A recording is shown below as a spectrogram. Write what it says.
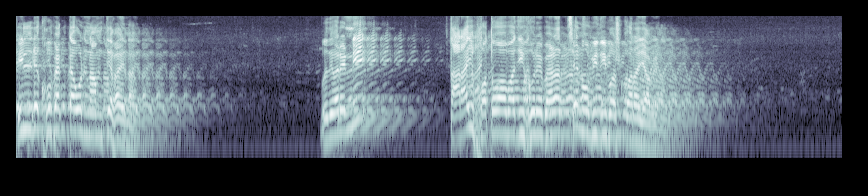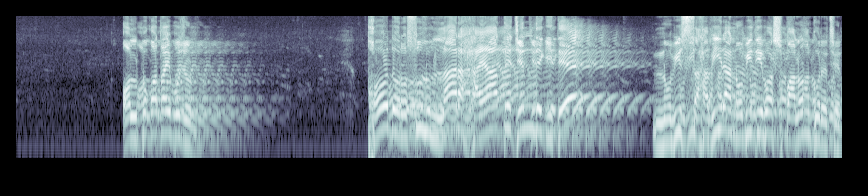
ফিল্ডে খুব একটা ওর নামতে হয় না। বুঝতে পারেননি? তারাই ফতোয়াবাজি করে বেড়াচ্ছে, নবী দিবস করা যাবে না। অল্প কথাই বুঝুন। খোদ রসুল্লাহর হায়াতে জেন্দেগিতে নবী সাহাবিরা নবী দিবস পালন করেছেন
